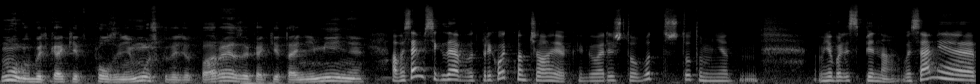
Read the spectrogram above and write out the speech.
Ну, могут быть какие-то ползания мышц, когда идет парезы, какие-то онемения. А вы сами всегда, вот приходит к вам человек и говорит, что вот что-то у меня, у меня болит спина. Вы сами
